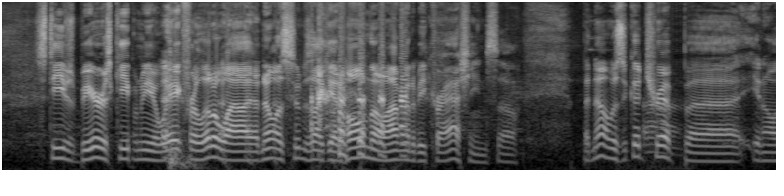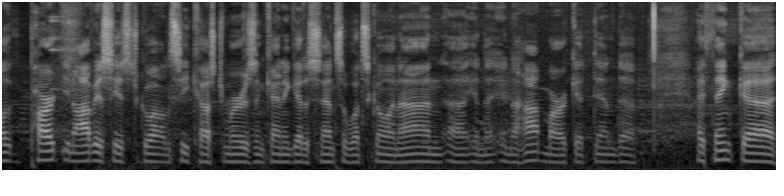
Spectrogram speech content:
Steve's beer is keeping me awake for a little while. I know as soon as I get home though, I'm going to be crashing. So. But no, it was a good trip. Uh, you know, part you know obviously it's to go out and see customers and kind of get a sense of what's going on uh, in the in the hop market. And uh, I think uh,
